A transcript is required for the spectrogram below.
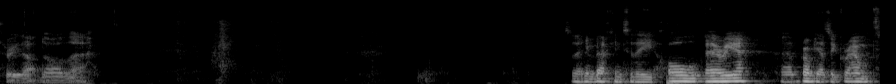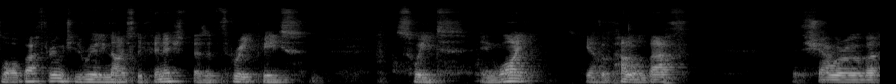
through that door there. So heading back into the hall area, uh, the property has a ground floor bathroom which is really nicely finished. There's a three-piece suite in white. So you have a panel bath with shower over,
